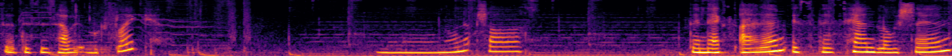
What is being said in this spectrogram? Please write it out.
So this is how it looks like. Mm, the next item is this hand lotion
